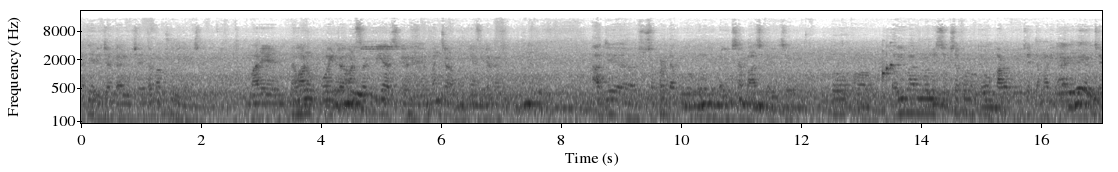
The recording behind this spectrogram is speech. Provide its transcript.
આજે રિઝલ્ટ આવ્યું છે. તમારું શું વિચાર છે? મારે નવાણું પોઈન્ટ અડસઠ પીઆર છે અને પંચાણું પંચ્યાસી ટકા છે. આ જે અ, સફળતાપૂર્વક તમે જે પરીક્ષા પાસ કરી છે તો પરિવારનો અને શિક્ષકોનો કેવો ફાળો છે? તમારી કેવી છે?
